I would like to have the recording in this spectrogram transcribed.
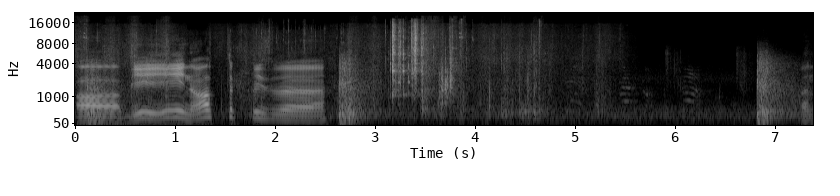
Abi ne yaptık biz be? Ben!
